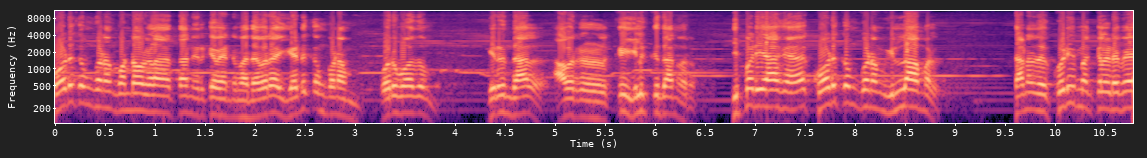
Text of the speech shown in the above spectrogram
கொடுக்கும் குணம் கொண்டவர்களாகத்தான் இருக்க வேண்டுமே தவிர எடுக்கும் குணம் ஒருபோதும் இருந்தால் அவர்களுக்கு இழுக்கு தான் வரும். இப்படியாக கொடுக்கும் குணம் இல்லாமல் தனது குடிமக்களிடமே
